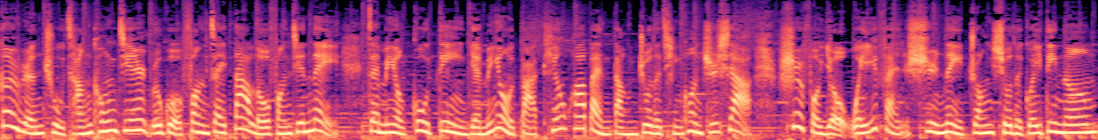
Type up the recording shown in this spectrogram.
个人储藏空间如果放在大楼房间内，在没有固定也没有把天花板挡住的情况之下，是否有违反室内装修的规定呢？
